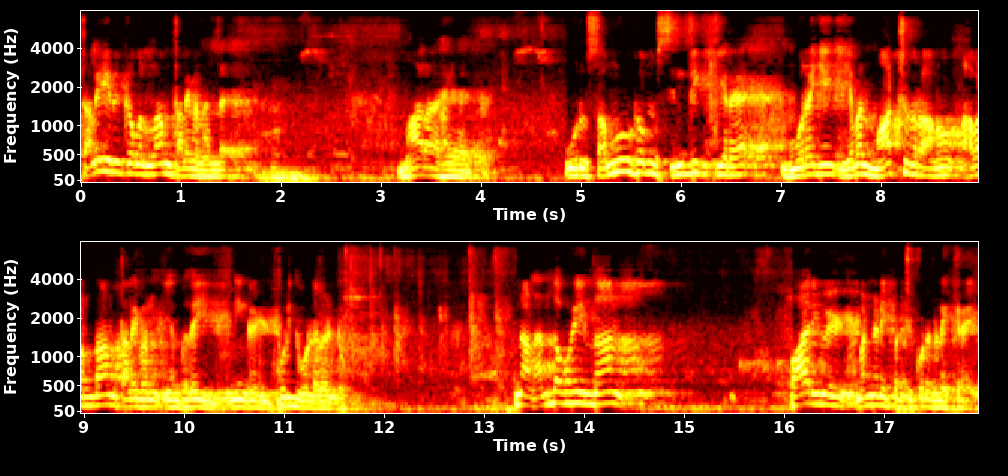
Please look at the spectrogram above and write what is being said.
தலை இருக்கவெல்லாம் தலைவன் அல்ல. மாறாக ஒரு சமூகம் சிந்திக்கிற முறையை எவன் மாற்றுகிறானோ அவன்தான் தலைவன் என்பதை நீங்கள் புரிந்து கொள்ள வேண்டும். நான் அந்த வகையில் தான் பாரிவேள் மன்னனை பற்றி கூட நினைக்கிறேன்.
